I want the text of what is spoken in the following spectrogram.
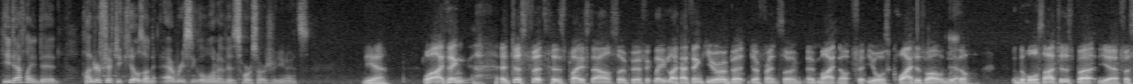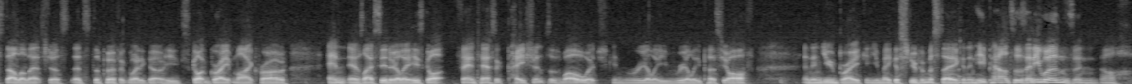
He definitely did. 150 kills on every single one of his horse archer units. Yeah. Well, I think it just fits his playstyle so perfectly. Like I think you're a bit different, so it might not fit yours quite as well with Yeah. the with the horse archers. But yeah, for Stella, that's just it's the perfect way to go. He's got great micro, and as I said earlier, he's got fantastic patience as well, which can really really piss you off. And then you break and you make a stupid mistake, and then he pounces and he wins, and oh,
